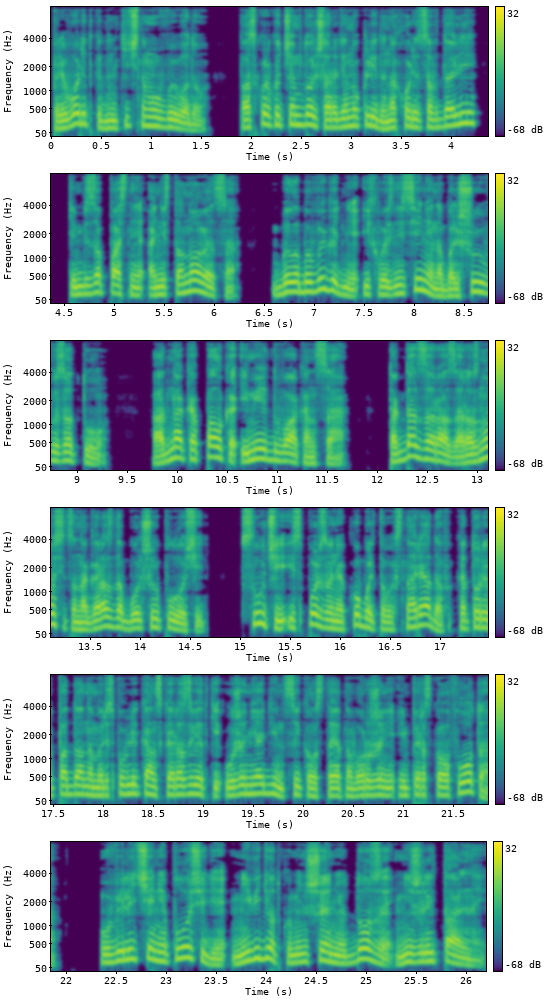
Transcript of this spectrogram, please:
приводит к идентичному выводу. Поскольку чем дольше радионуклиды находятся вдали, тем безопаснее они становятся, было бы выгоднее их вознесение на большую высоту. Однако палка имеет два конца. Тогда зараза разносится на гораздо большую площадь. В случае использования кобальтовых снарядов, которые по данным республиканской разведки уже не один цикл стоят на вооружении имперского флота, увеличение площади не ведет к уменьшению дозы ниже летальной.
